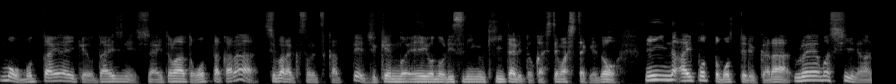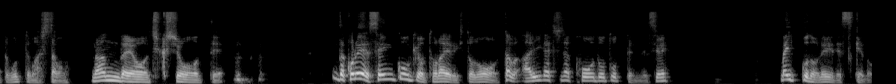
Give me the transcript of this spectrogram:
もうもったいないけど大事にしないとなと思ったから、しばらくそれ使って受験の英語のリスニング聞いたりとかしてましたけど、みんな iPod 持ってるから、羨ましいなと思ってましたもん。なんだよ、畜生って。だこれ、先行期を捉える人の多分ありがちな行動をとってるんですよね。まあ、一個の例ですけど。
